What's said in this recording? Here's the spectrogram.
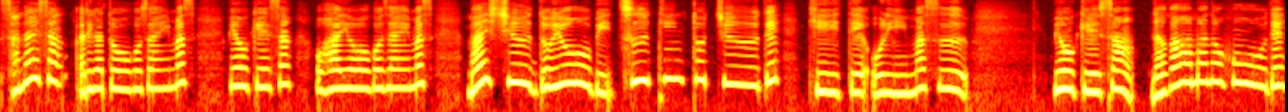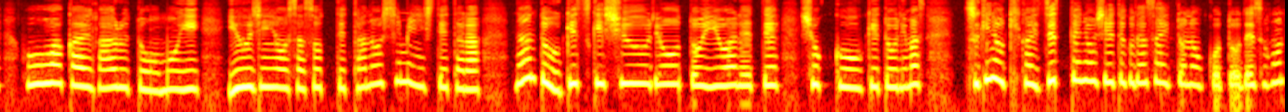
さなえさん、ありがとうございます。みょうけいさん、おはようございます。毎週土曜日、通勤途中で聞いております。妙慶さん、長浜の方で法話会があると思い、友人を誘って楽しみにしてたら、なんと受付終了と言われて、ショックを受けております。次の機会絶対に教えてくださいとのことです。本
